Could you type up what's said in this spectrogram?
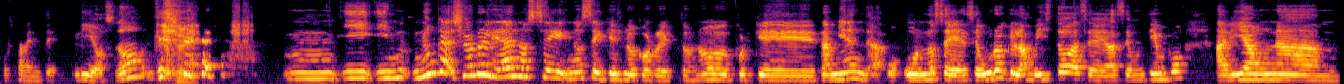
justamente líos, ¿no? Mm, y, nunca, yo en realidad no sé, no sé qué es lo correcto, ¿no? Porque también, o, no sé, seguro que lo has visto hace, hace un tiempo, había una,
